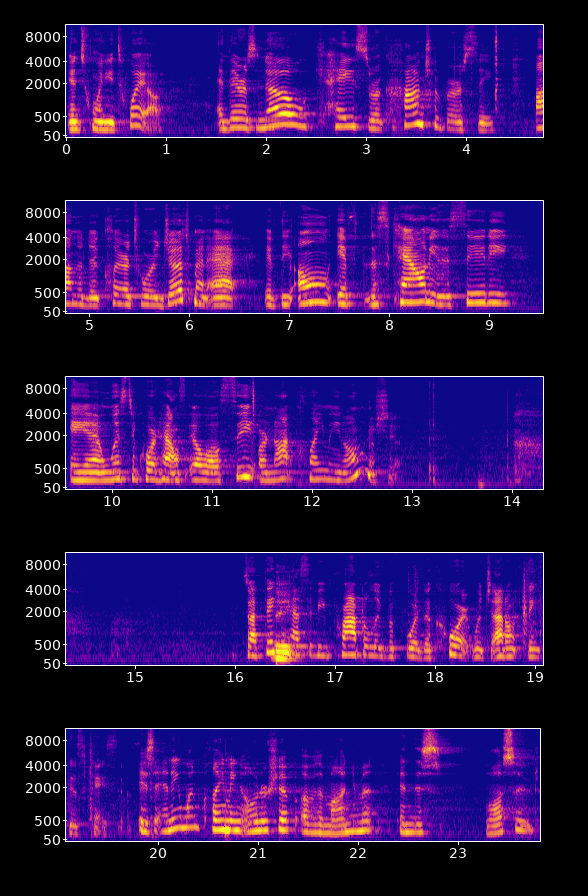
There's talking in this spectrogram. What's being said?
in 2012. And there's no case or controversy on the Declaratory Judgment Act if the own, if this county, the city, and Winston Courthouse LLC are not claiming ownership. So I think The- it has to be properly before the court, which I don't think this case is. Is anyone claiming ownership of the monument in this lawsuit?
